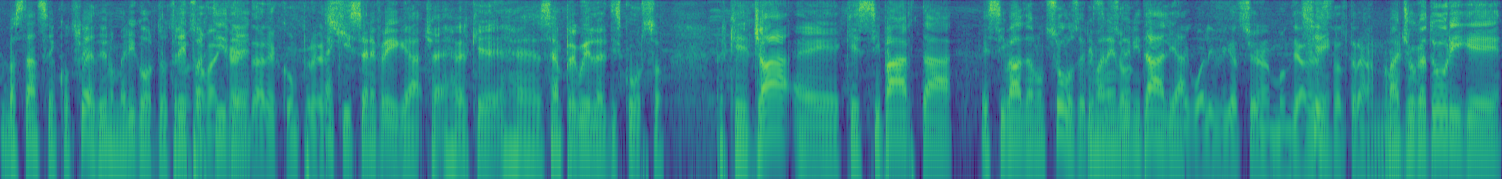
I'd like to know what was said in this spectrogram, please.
abbastanza inconsueto, io non mi ricordo tre Lo partite. è compresso. Eh, chi se ne frega, cioè, perché è sempre quello è il discorso. Perché già eh, che si parta e si vada non solo se Queste rimanendo in Italia, Le qualificazioni al mondiale Sì, quest'altro anno. ma giocatori che,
